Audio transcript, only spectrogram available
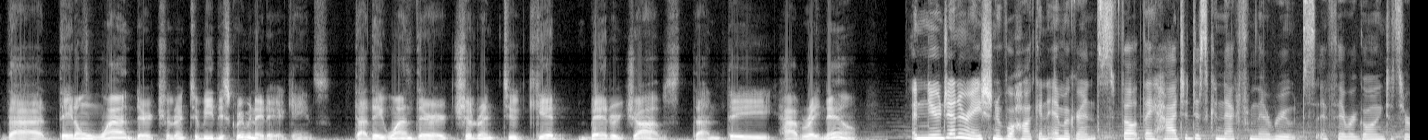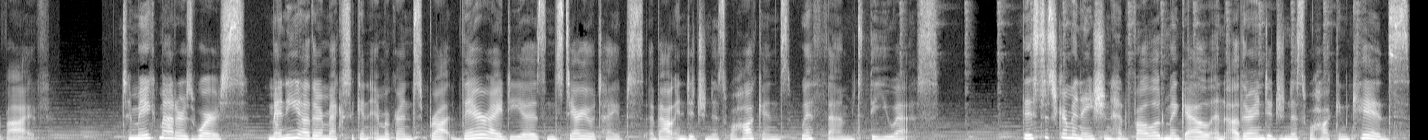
That they don't want their children to be discriminated against. That they want their children to get better jobs than they have right now. A new generation of Oaxacan immigrants felt they had to disconnect from their roots if they were going to survive. To make matters worse, Many other Mexican immigrants brought their ideas and stereotypes about indigenous Oaxacans with them to the U.S. This discrimination had followed Miguel and other indigenous Oaxacan kids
